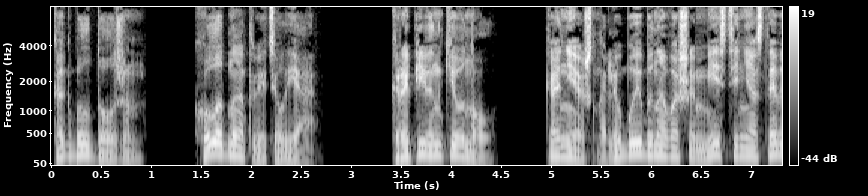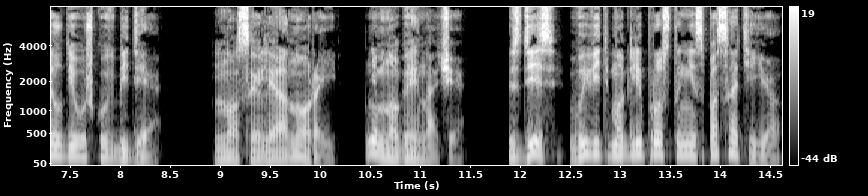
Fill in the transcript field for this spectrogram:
как был должен. Холодно ответил я. Крапивин кивнул. Конечно, любой бы на вашем месте не оставил девушку в беде. Но с Элеонорой немного иначе. Здесь вы ведь могли просто не спасать ее,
